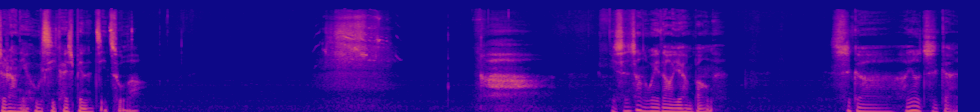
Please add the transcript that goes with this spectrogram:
就让你呼吸开始变得急促了。你身上的味道也很棒呢，是个很有质感，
